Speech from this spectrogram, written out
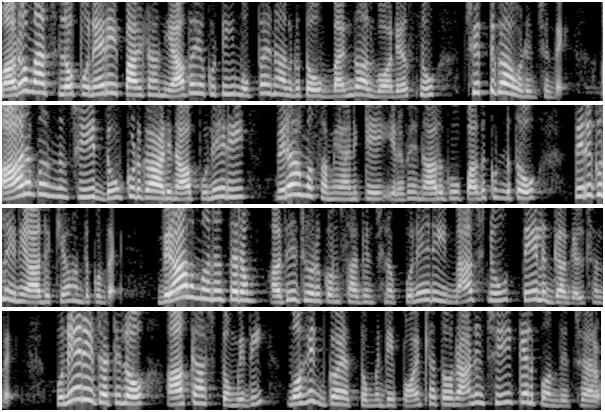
మరో మ్యాచ్లో పునేరి పాల్టాన్ యాభై ఒకటి ముప్పై నాలుగుతో బెంగాల్ వారియర్స్ను చిత్తుగా ఓడించింది. ఆరంభం నుంచి దూకుడుగా ఆడిన పునేరి విరామ సమయానికి ఇరవై నాలుగు పదకొండుతో తిరుగులేని ఆధిక్యం అందుకుంది. విరామం అనంతరం అదే జోరు కొనసాగించిన పునేరి మ్యాచ్ను తేలిగ్గా గెలిచింది. పునేరి జట్టులో ఆకాష్ తొమ్మిది మోహిత్ గోయత్ తొమ్మిది పాయింట్లతో రాణించి గెలుపు అందించారు.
